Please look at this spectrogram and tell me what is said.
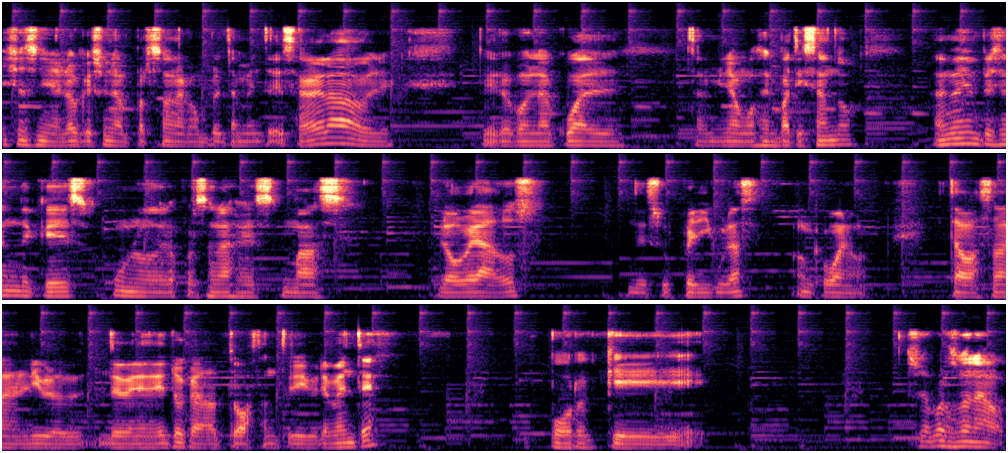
ella señaló que es una persona completamente desagradable, pero con la cual terminamos empatizando a mí me da la impresión de que es uno de los personajes más logrados de sus películas, aunque bueno, está basado en el libro de Benedetto que adaptó bastante libremente, porque es una persona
